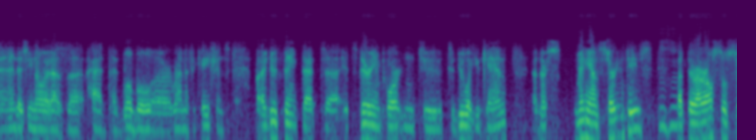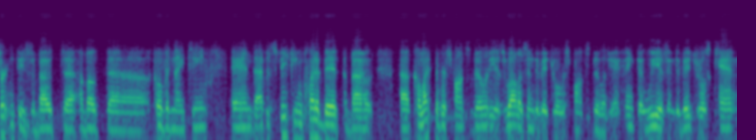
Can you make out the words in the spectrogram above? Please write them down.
And as you know, it has had global ramifications. But I do think that it's very important to, to do what you can. there's many uncertainties, mm-hmm. but there are also certainties about uh, about uh, COVID-19. And I've been speaking quite a bit about uh, collective responsibility as well as individual responsibility. I think that we as individuals can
